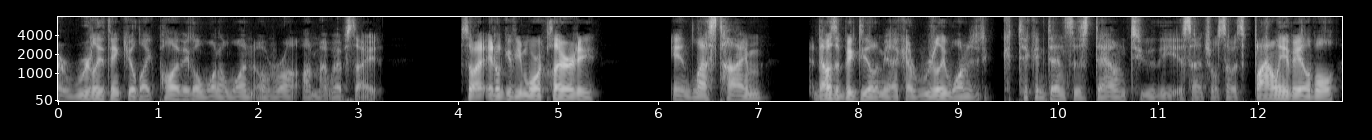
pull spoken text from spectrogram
I really think you'll like Polyvagal 101 over on my website. So it'll give you more clarity in less time that was a big deal to me. Like I really wanted to, to condense this down to the essentials. So it's finally available.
